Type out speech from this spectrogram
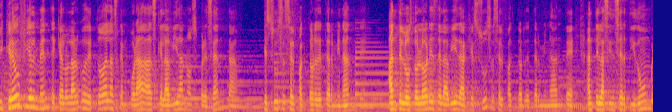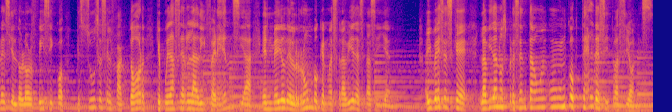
Y creo fielmente que a lo largo de todas las temporadas que la vida nos presenta, Jesús es el factor determinante ante los dolores de la vida, Jesús es el factor determinante. Ante las incertidumbres y el dolor físico, Jesús es el factor que puede hacer la diferencia en medio del rumbo que nuestra vida está siguiendo. Hay veces que la vida nos presenta un, cóctel de situaciones.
